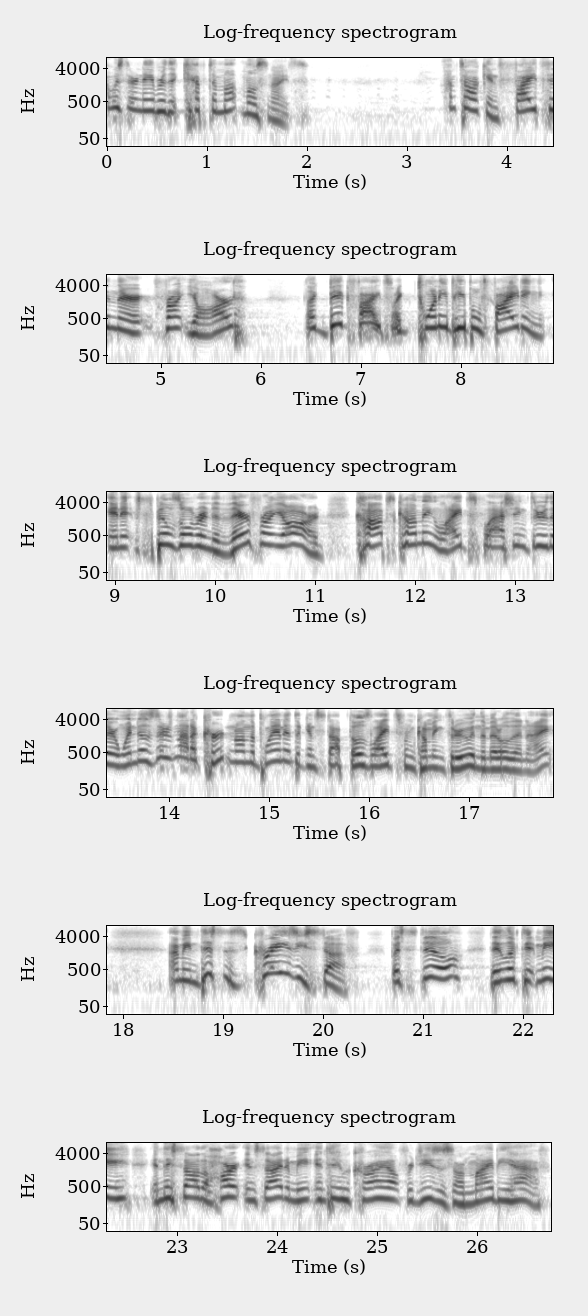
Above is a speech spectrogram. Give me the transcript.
I was their neighbor that kept them up most nights. I'm talking fights in their front yard, like big fights, like 20 people fighting, and it spills over into their front yard. Cops coming, lights flashing through their windows. There's not a curtain on the planet that can stop those lights from coming through in the middle of the night. I mean, this is crazy stuff. But still, they looked at me and they saw the heart inside of me and they would cry out for Jesus on my behalf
